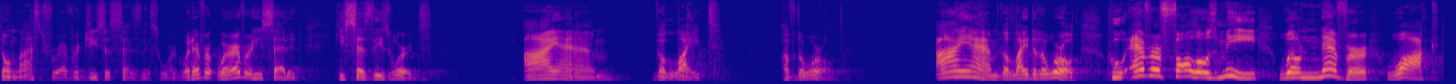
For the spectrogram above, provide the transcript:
don't last forever, Jesus says this word. Whatever, wherever he said it, he says these words I am the light of the world. I am the light of the world. Whoever follows me will never walk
